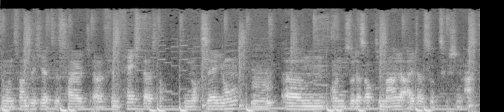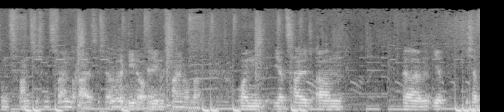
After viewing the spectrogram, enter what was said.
25 jetzt ist halt äh, für einen Fechter ist noch, noch sehr jung. Ähm, und so das optimale Alter ist so zwischen 28 und 32. Also da geht auf Okay. jeden Fall noch was. Und jetzt halt, ähm, ähm, ich habe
